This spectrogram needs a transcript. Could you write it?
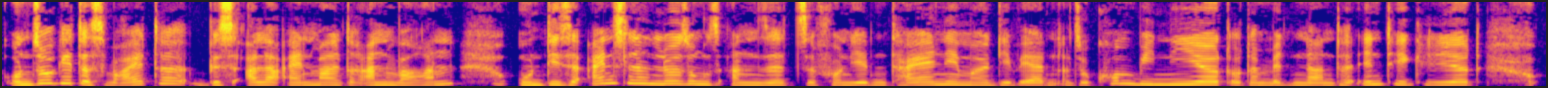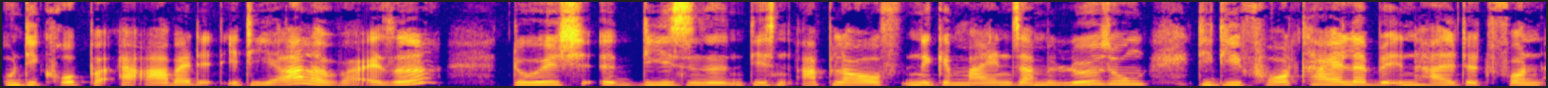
Und so geht es weiter, bis alle einmal dran waren. Und diese einzelnen Lösungsansätze von jedem Teilnehmer, die werden also kombiniert oder miteinander integriert. Und die Gruppe erarbeitet idealerweise durch äh, diesen, diesen Ablauf eine gemeinsame Lösung, die die Vorteile beinhaltet von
